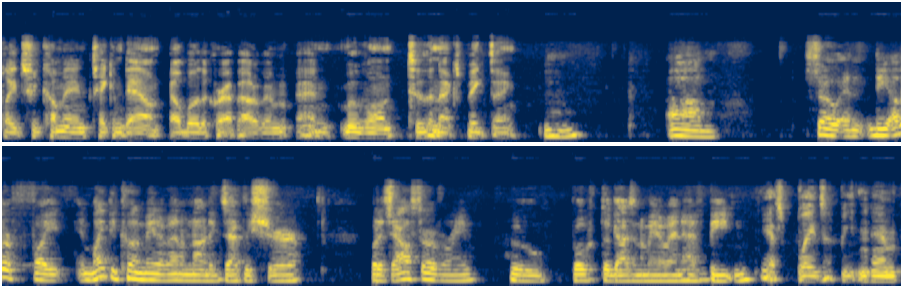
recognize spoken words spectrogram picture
Blaydes should come in, take him down, elbow the crap out of him, and move on to the next big thing. hmm Um, so, and the other fight, it might be co-main event. I'm not exactly sure, but it's Alistair Overeem, who both the guys in the main event have beaten. Yes, Blaydes have beaten him,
